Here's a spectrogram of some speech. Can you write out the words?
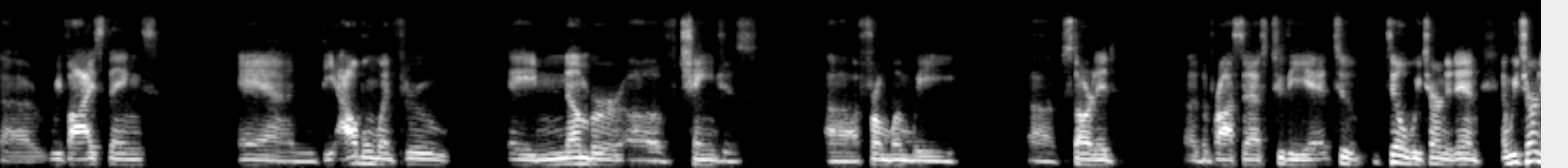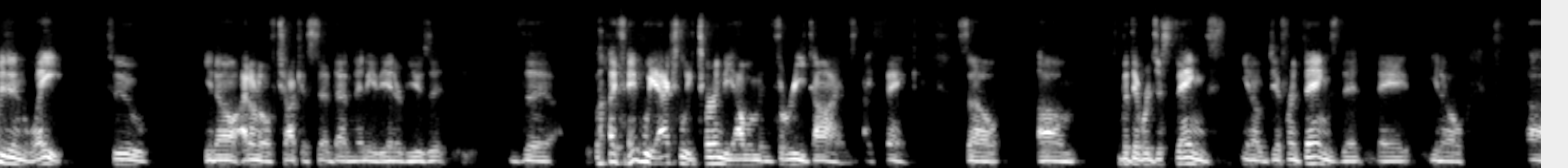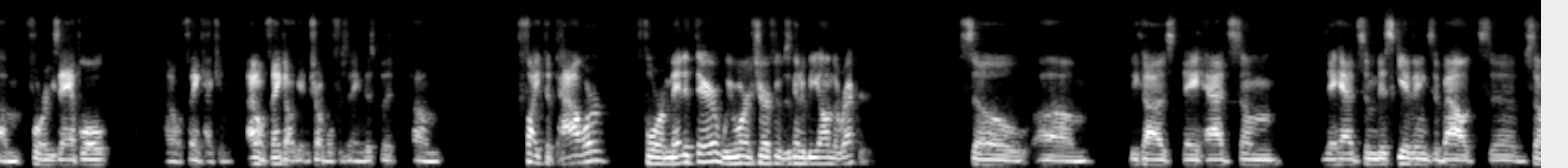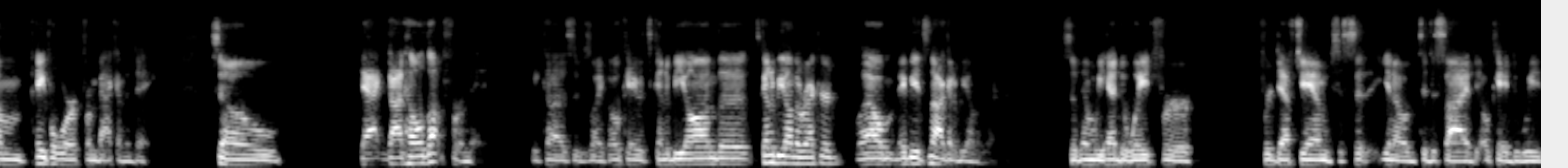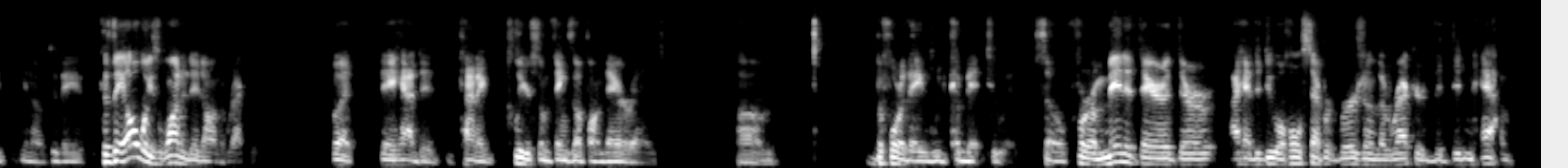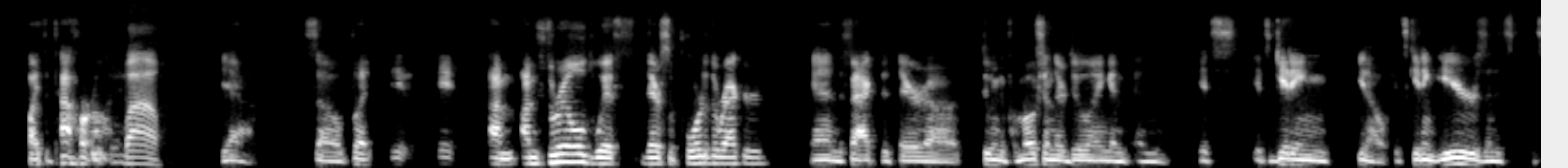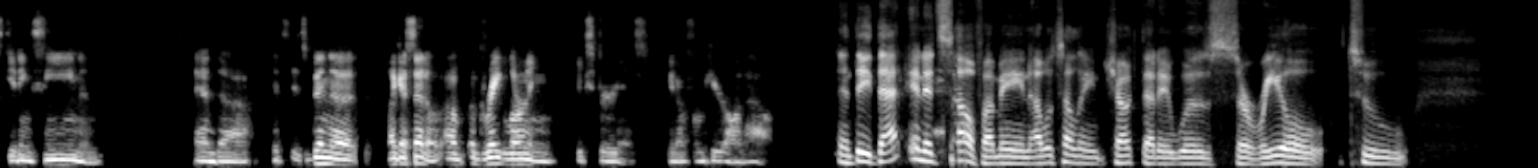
uh, revise things and the album went through a number of changes uh, from when we uh, started uh, the process to the to till we turned it in. And we turned it in late To you know i don't know if chuck has said that in any of the interviews it the I think we actually turned the album in three times. I think so. Um, but there were just things, you know, different things that they, you know, um, for example, I don't think I can. I don't think I'll get in trouble for saying this, but um, "Fight the Power" for a minute there, we weren't sure if it was going to be on the record. So um, because they had some they had some misgivings about uh, some paperwork from back in the day. So that got held up for a minute because it was like, okay, it's going to be on the it's going to be on the record. Well, maybe it's not going to be on the record. So then we had to wait for for Def Jam to sit, you know, to decide, okay, do we, you know, do they because they always wanted it on the record, but they had to kind of clear some things up on their end um, before they would commit to it. So for a minute there, there I had to do a whole separate version of the record that didn't have quite the Power on it. Wow. Yeah. So, but it, I'm I'm thrilled with their support of the record and the fact that they're uh, doing the promotion they're doing and and it's it's getting you know it's getting ears and it's it's getting seen and and uh, it's it's been a like I said a, a great learning experience you know from here on out. Indeed, that in itself. I mean, I was telling Chuck that it was surreal to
